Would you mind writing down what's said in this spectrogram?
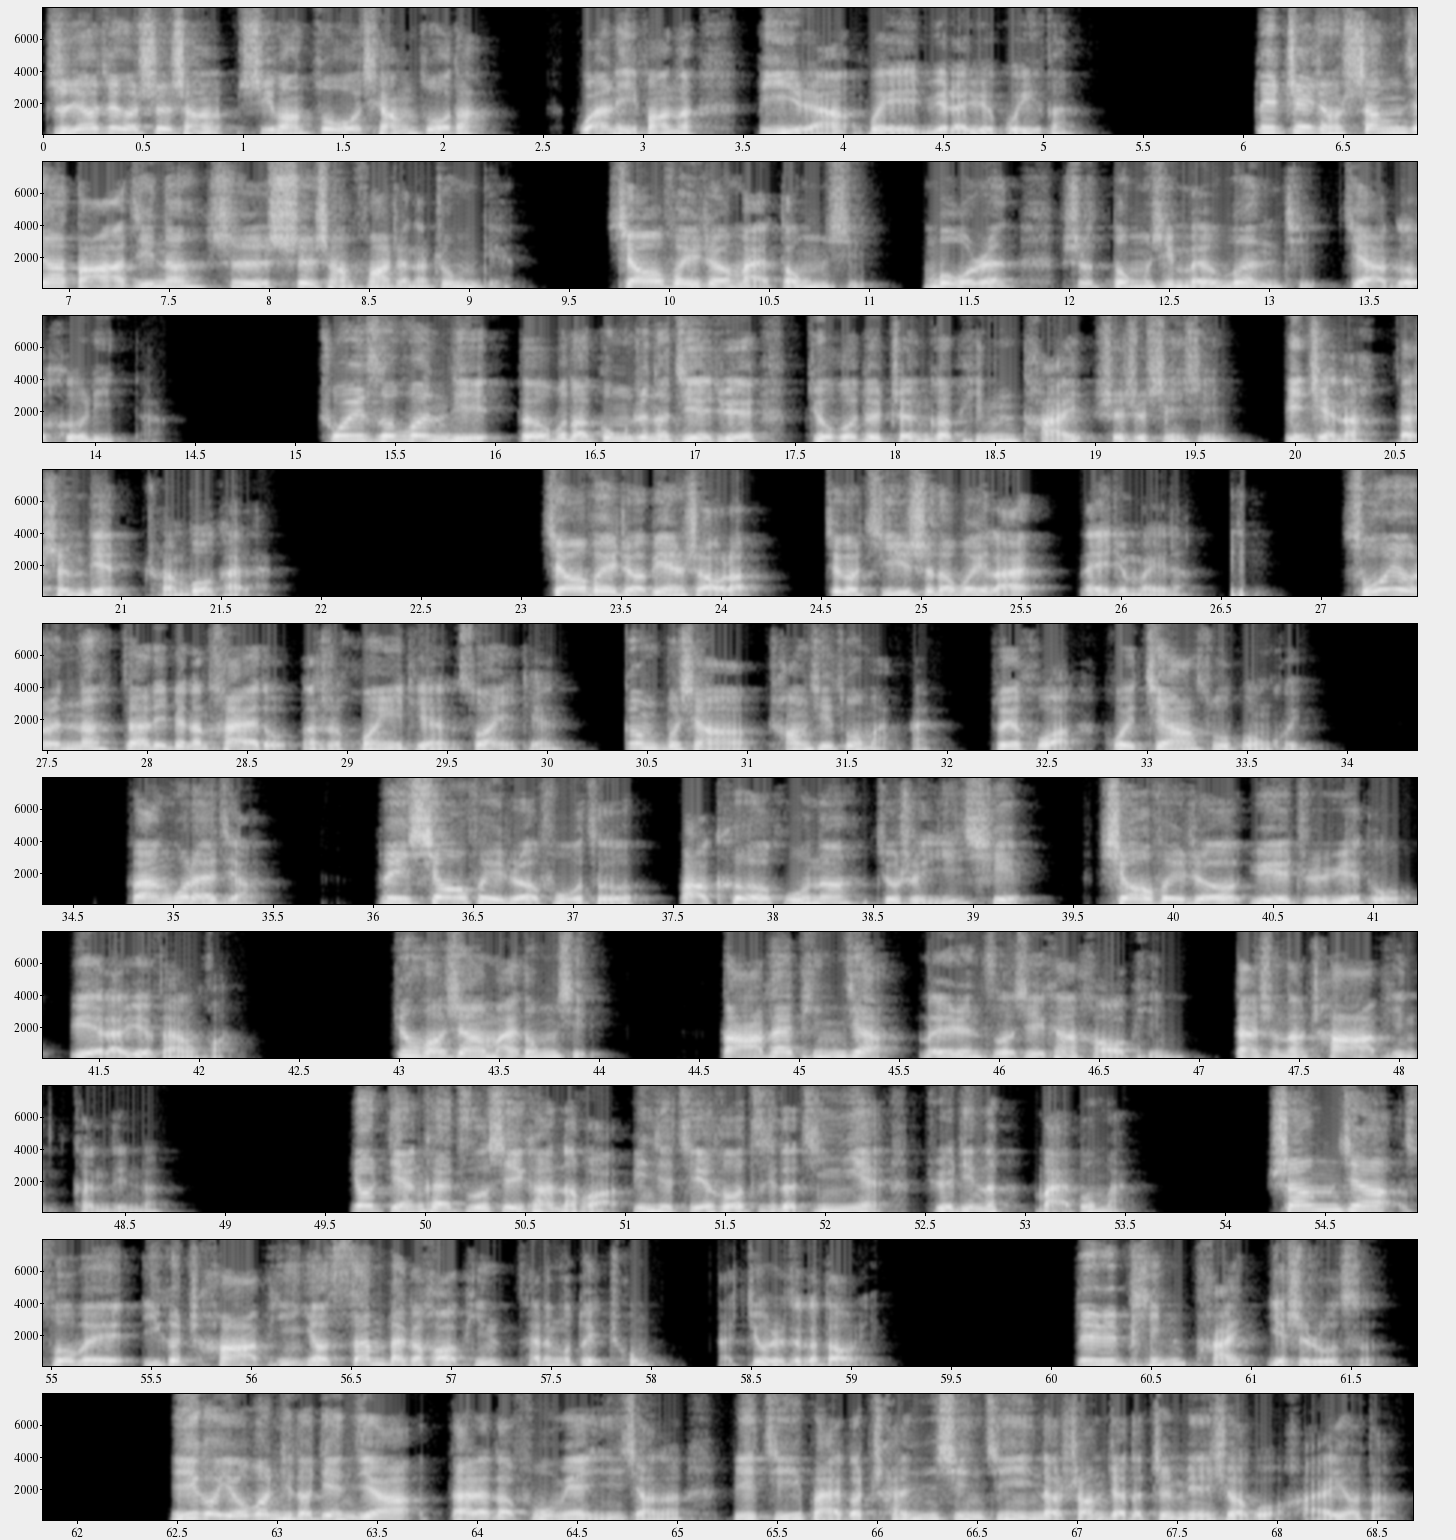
只要这个市场希望做强做大，管理方呢必然会越来越规范。对这种商家打击呢是市场发展的重点。消费者买东西，默认是东西没问题，价格合理的。出一次问题得不到公正的解决，就会对整个平台失去信心，并且呢在身边传播开来。消费者变少了。这个集市的未来那也就没了。所有人呢在里边的态度那是混一天算一天，更不想长期做买卖，最后啊会加速崩溃。反过来讲，对消费者负责，把客户呢就是一切，消费者越聚越多，越来越繁华。就好像买东西，打开评价，没人仔细看好评，但是呢差评肯定的，要点开仔细看的话，并且结合自己的经验决定呢买不买。商家所谓一个差评要三百个好评才能够对冲，哎，就是这个道理。对于平台也是如此，一个有问题的店家带来的负面影响呢，比几百个诚信经营的商家的正面效果还要大。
